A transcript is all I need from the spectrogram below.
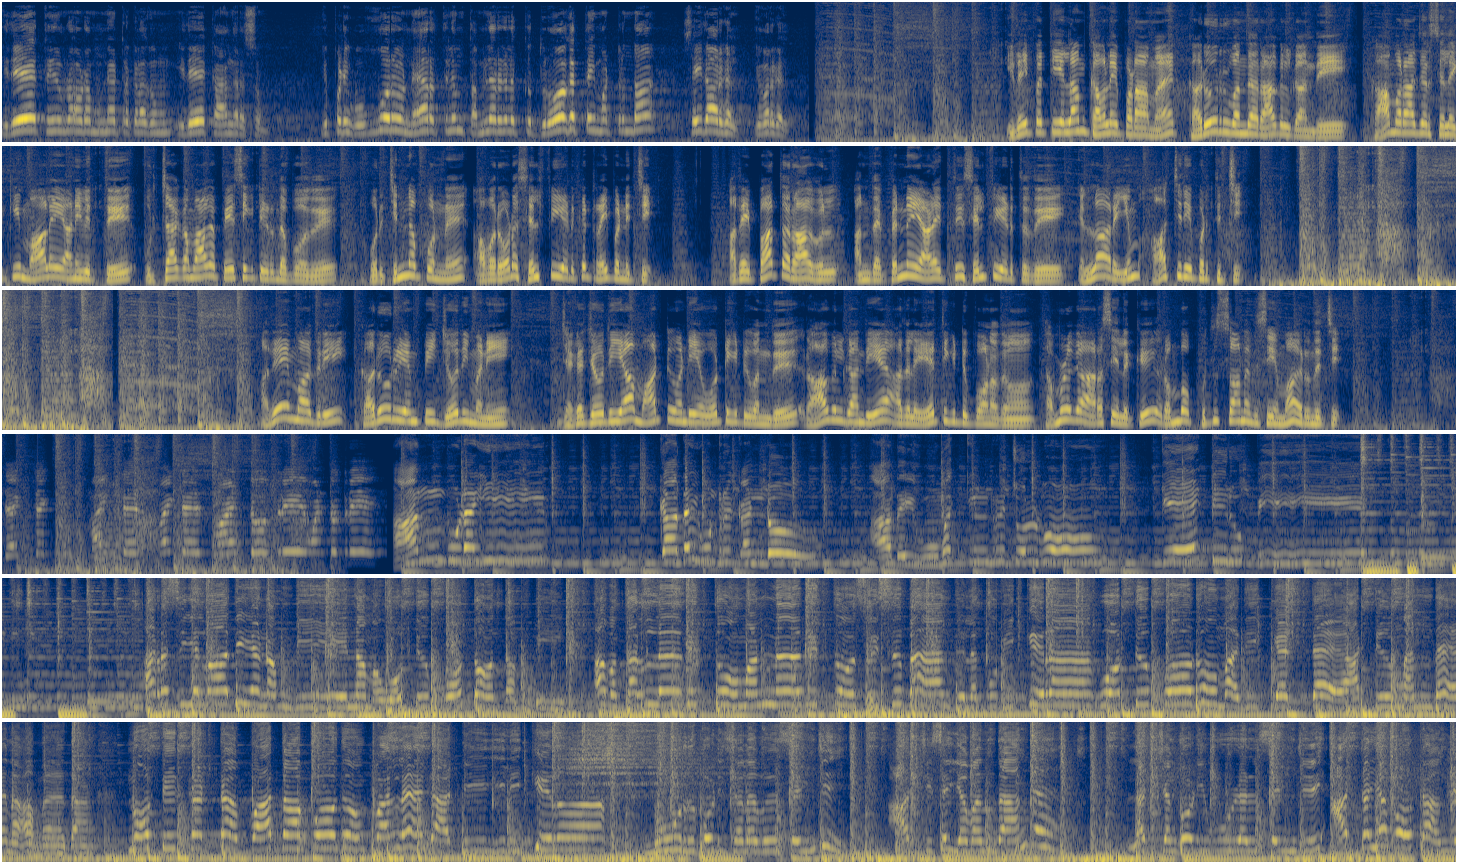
இதே திராவிட முன்னேற்ற கழகமும் இதே காங்கிரசும். இப்படி ஒவ்வொரு நேரத்திலும் தமிழர்களுக்கு துரோகத்தை மட்டும்தான் செய்தார்கள் இவர்கள். இதை பத்தியெல்லாம் கவலைப்படாம கரூர் வந்த ராகுல் காந்தி காமராஜர் சிலைக்கு மாலை அணிவித்து உற்சாகமாக பேசிக்கிட்டு இருந்தபோது ஒரு சின்ன பொண்ணு அவரோட செல்ஃபி எடுக்க ட்ரை பண்ணிச்சு. அதை பார்த்த ராகுல் அந்த பெண்ணை அழைத்து செல்ஃபி எடுத்தது எல்லாரையும் ஆச்சரியப்படுத்திச்சு. அதே மாதிரி கரூர் எம்பி ஜோதிமணி ஜெகஜோதியா மாட்டு வண்டியை ஓட்டிக்கிட்டு வந்து ராகுல் காந்தியை அதில் ஏற்றிக்கிட்டு போனதும் தமிழக அரசியலுக்கு ரொம்ப புதுசான விஷயமா இருந்துச்சு. அன்புடையீர் கதை ஒன்று கண்டோ அதை உமக்கின்று சொல்வோம் கேட்டிருப்பீர். அரசியல்வாதிய நம்பி நம்ம ஓட்டு போட்டோம் தம்பி. அவன் கல்ல வித்தும் மண்ண வித்தும் சுவிஸ் பேங்க்ல குவிக்கிறான். ஓட்டு போடும் மதி கெட்ட ஆட்டு மந்த நாம தான் நோட்டு கட்ட பார்த்தா போதும் பல்ல காட்டி இழிக்கிறோம் நூறு கோடி செலவு செஞ்சு ஆட்சி செய்ய வந்தாங்க. லட்சம் கோடி ஊழல் செஞ்சு அட்டைய போட்டாங்க.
